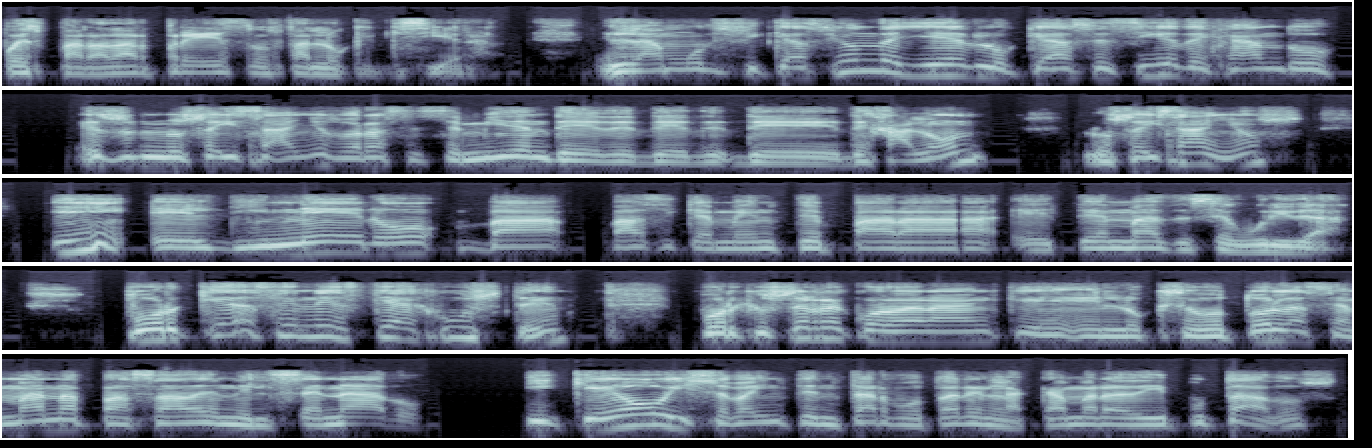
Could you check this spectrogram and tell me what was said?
pues para dar préstamos, para lo que quisieran. La modificación de ayer lo que hace, sigue dejando esos unos seis años, ahora se, miden de, jalón los seis años, y el dinero va básicamente para eh, temas de seguridad. ¿Por qué hacen este ajuste? Porque ustedes recordarán que en lo que se votó la semana pasada en el Senado y que hoy se va a intentar votar en la Cámara de Diputados,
